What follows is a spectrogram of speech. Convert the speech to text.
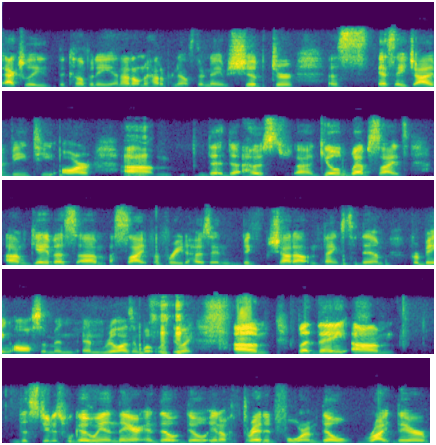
actually the company, and I don't know how to pronounce their name. Shivtr, S H I V T R, um, that, that hosts uh, guild websites, um, gave us um, a site for free to host it. And big shout out and thanks to them for being awesome and, and realizing what we're doing. um, but they um, the students will go in there and they'll they'll in a threaded forum they'll write their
